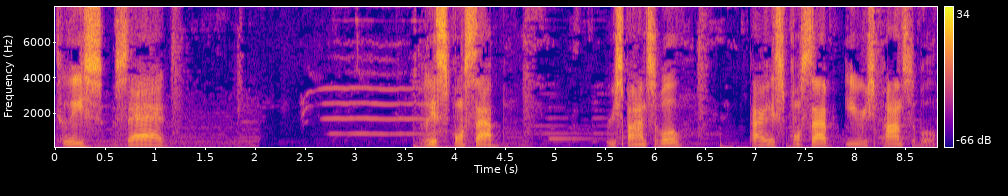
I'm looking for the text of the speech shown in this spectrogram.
Triste, sad. Responsable. Responsible. pa responsab irresponsible.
